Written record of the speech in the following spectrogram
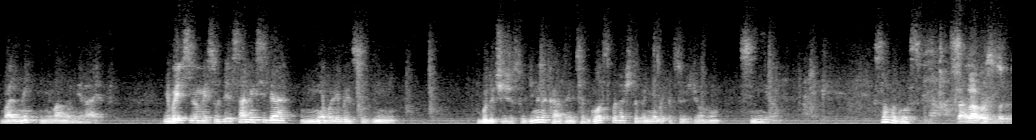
больны и немало умирают. Ибо если бы мы судили сами себя, не были бы судимы. Будучи же судимы, наказываемся от Господа, чтобы не быть осужденным с миром. Слава Господу! Слава Господу.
